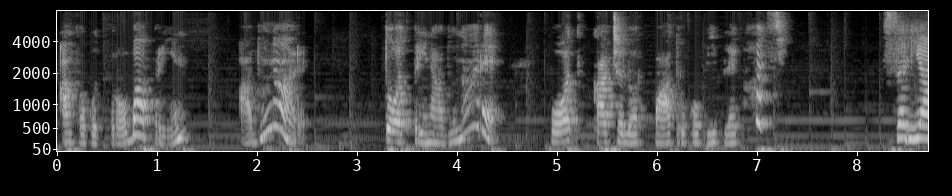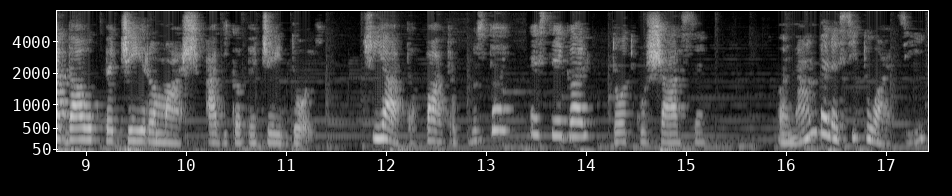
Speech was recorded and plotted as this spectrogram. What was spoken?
Am făcut proba prin adunare tot prin adunare, pot ca celor patru copii plecați să-i adaug pe cei rămași, adică pe cei doi. Și iată, 4 plus 2 este egal tot cu 6. În ambele situații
